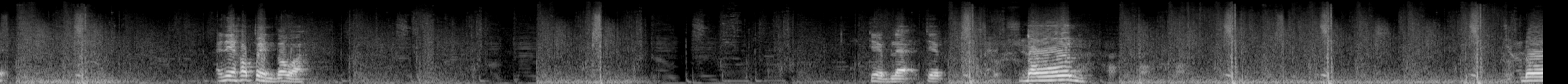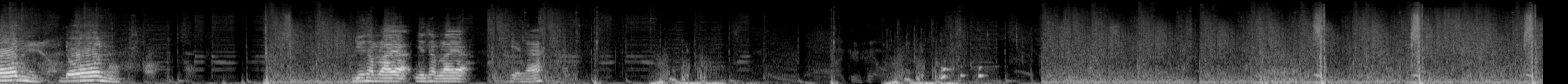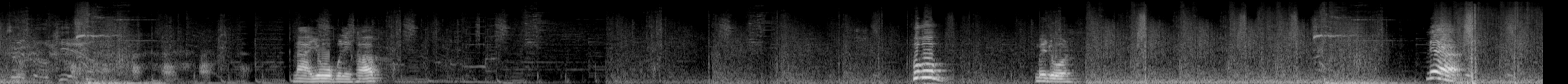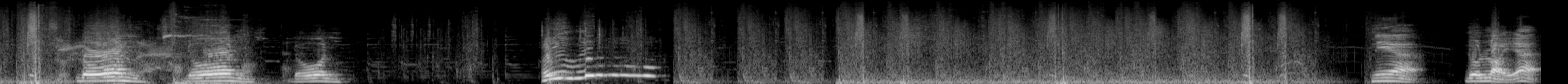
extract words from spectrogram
ไอ้นี่เขาเป็นปะวะเจ็บแหละเจ็บโดน โดน โดน ยืนทำไรอะยืนทำไรอะเห็นนะ หน้าโยกไปเลยครับ ปุ๊บไม่โดน เนี่ย โดน โดน โดน เฮ้ยเฮ้ยเนี่ย โดนหล่อยอะ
